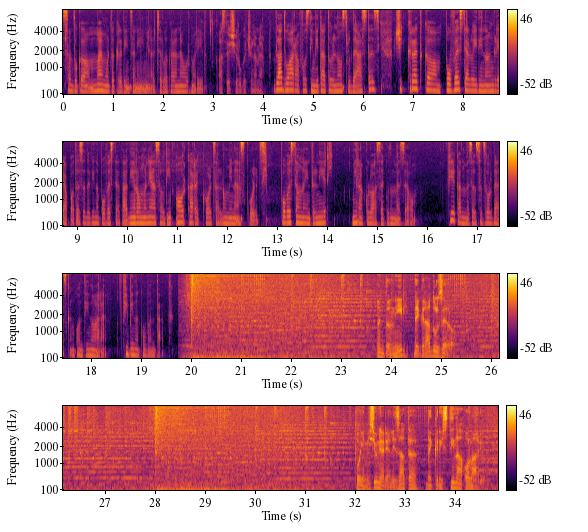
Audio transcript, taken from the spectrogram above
să aducă mai multă credință în inimile celor care ne-au urmărit. Asta e și rugăciunea mea. Vlad Oara a fost invitatul nostru de astăzi și cred că povestea lui din Anglia poate să devină povestea ta din România sau din oricare colț al lumii ne asculți. Povestea unei întâlniri miraculoase cu Dumnezeu. Fie ca Dumnezeu să-ți vorbească în continuare. Fii binecuvântat! Întâlniri de gradul 0 O emisiune realizată de Cristina Olariu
